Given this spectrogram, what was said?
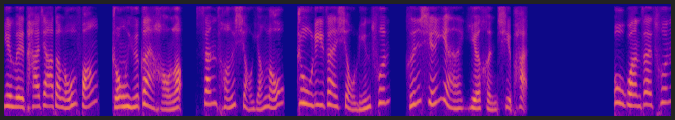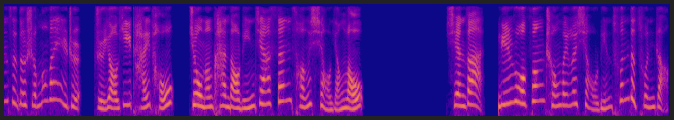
因为他家的楼房终于盖好了。三层小洋楼伫立在小林村，很显眼，也很气派。不管在村子的什么位置，只要一抬头，就能看到林家三层小洋楼。现在，林若风成为了小林村的村长，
